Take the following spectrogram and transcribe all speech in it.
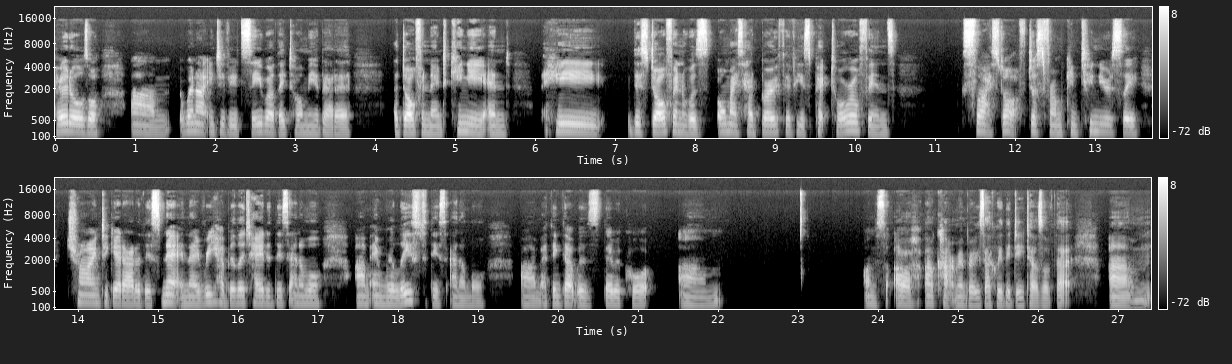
turtles, or um, when I interviewed SeaWorld, they told me about a a dolphin named Kingy, and he this dolphin was almost had both of his pectoral fins sliced off just from continuously trying to get out of this net and they rehabilitated this animal um, and released this animal um, i think that was they were caught um, on the oh, I can't remember exactly the details of that um,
